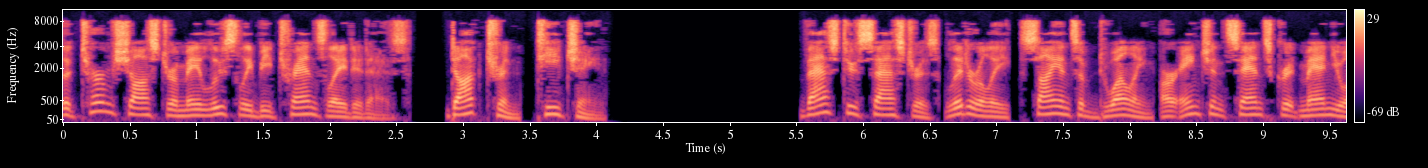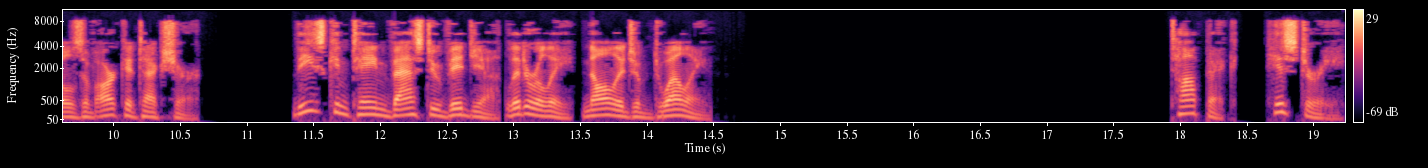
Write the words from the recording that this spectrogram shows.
The term shastra may loosely be translated as Doctrine, teaching Vastu Sastras literally, science of dwelling are ancient Sanskrit manuals of architecture. These contain Vastu Vidya literally, knowledge of dwelling. History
